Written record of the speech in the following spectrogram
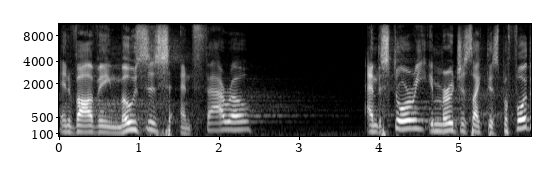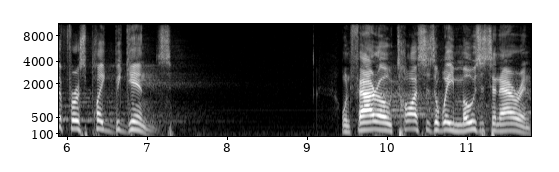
involving Moses and Pharaoh. And the story emerges like this before the first plague begins, when Pharaoh tosses away Moses and Aaron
